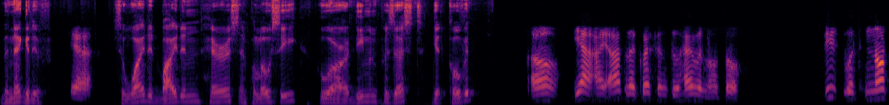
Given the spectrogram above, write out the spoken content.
the negative. Yeah. So why did Biden, Harris, and Pelosi, who are demon possessed, get COVID? Oh, yeah, I asked that question to heaven also. This was not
